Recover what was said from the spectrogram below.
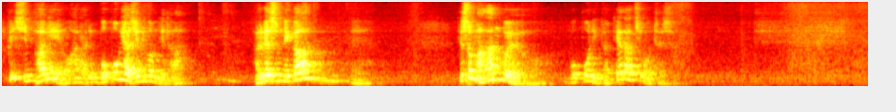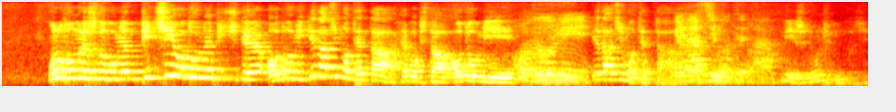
그게 심판이에요. 하나님 못 보게 하시는 겁니다. 알겠습니까? 네. 그래서 망한 거예요. 못 보니까 깨닫지 못해서. 오늘 본문에서도 보면 빛이 어두움에 빛이 돼 어두움이 깨닫지 못했다 해봅시다. 어두움이 어둠이 깨닫지 못했다. 깨닫지 못했다. 이게 예수님을 죽인 거지.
